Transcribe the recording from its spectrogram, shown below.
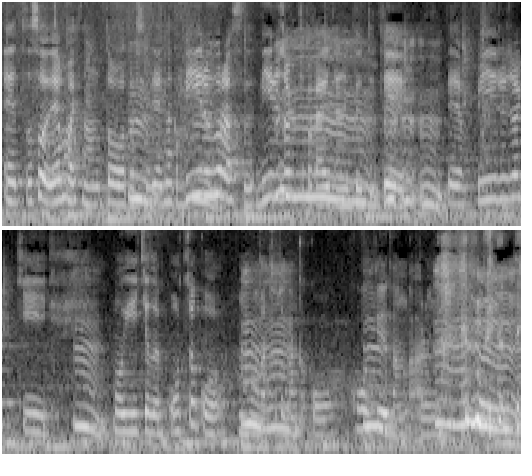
えっとそう山崎さんと私で、うん。なんかビールグラス、ビールジョッキとかやりたいなって言ってて、でビールジョッキうんもいいけどおチョコの方がちょっとなんかこう高級感があるんじゃないかってうん言って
